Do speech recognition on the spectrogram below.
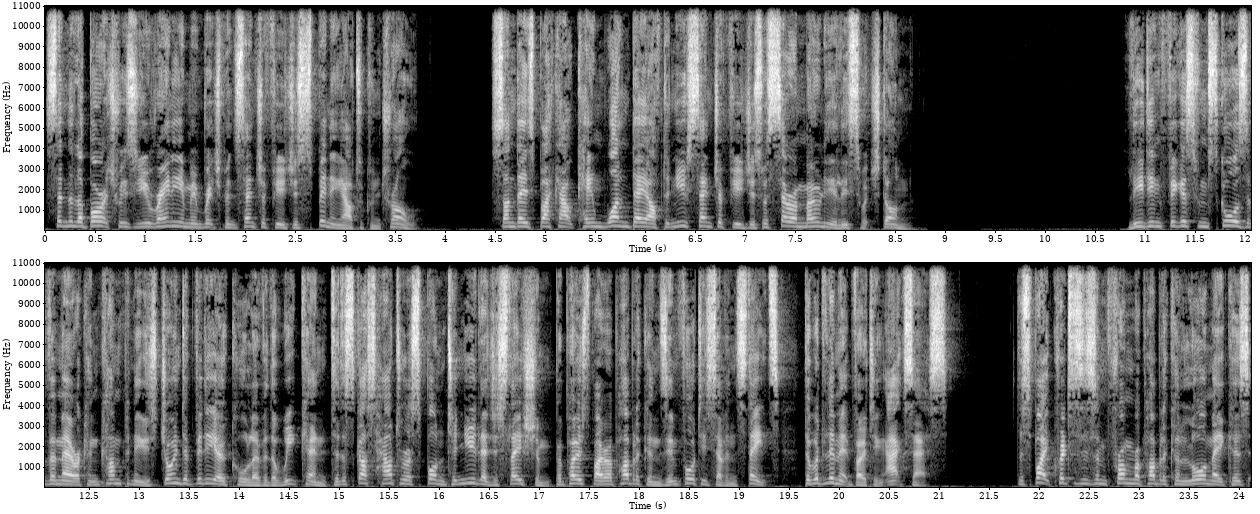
sent the laboratory's uranium enrichment centrifuges spinning out of control. Sunday's blackout came one day after new centrifuges were ceremonially switched on. Leading figures from scores of American companies joined a video call over the weekend to discuss how to respond to new legislation proposed by Republicans in 47 states that would limit voting access. Despite criticism from Republican lawmakers,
